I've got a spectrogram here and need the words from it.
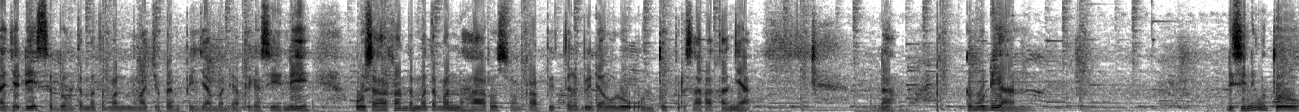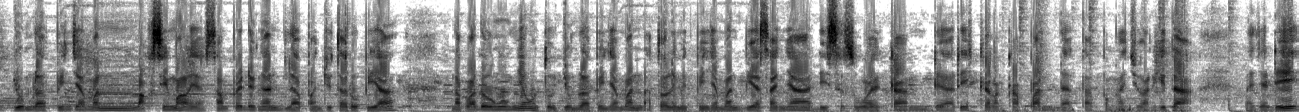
Nah jadi sebelum teman-teman mengajukan pinjaman di aplikasi ini usahakan teman-teman harus lengkapi terlebih dahulu untuk persyaratannya. Nah kemudian di sini untuk jumlah pinjaman maksimal ya sampai dengan 8 juta rupiah. Nah pada umumnya untuk jumlah pinjaman atau limit pinjaman biasanya disesuaikan dari kelengkapan data pengajuan kita. Nah jadi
